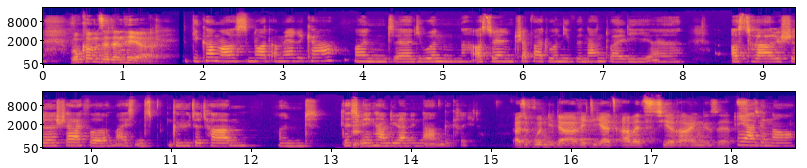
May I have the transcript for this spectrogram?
Wo kommen sie denn her? Die kommen aus Nordamerika und äh, die wurden nach Australian Shepherd wurden die benannt, weil die äh, australische Schafe meistens gehütet haben und deswegen haben die dann den Namen gekriegt. Also wurden die da richtig als Arbeitstiere eingesetzt? Ja, genau.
